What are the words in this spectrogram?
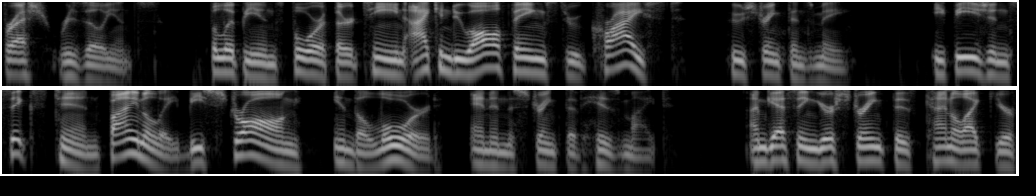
fresh resilience. Philippians 4:13 I can do all things through Christ who strengthens me. Ephesians 6:10 Finally be strong in the Lord and in the strength of his might. I'm guessing your strength is kind of like your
